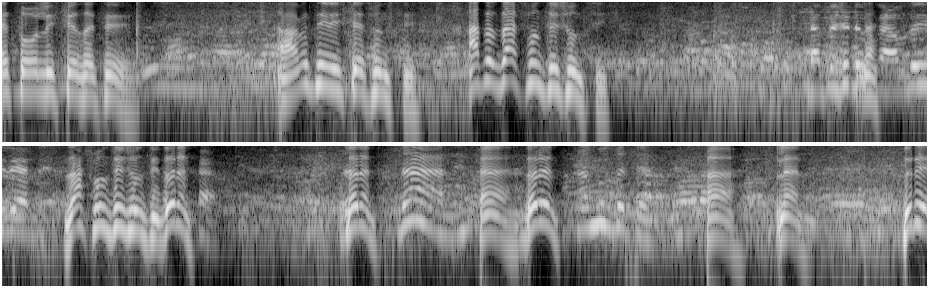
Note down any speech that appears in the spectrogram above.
এই চল্লিশটা চাইছে। আমি তিরিশটা শুনছি। আচ্ছা যা শুনছি শুনছি। যা শুনছি শুনছি ধরেন। ধরেন। হ্যাঁ ধরেন। হ্যাঁ নেন। ধরে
